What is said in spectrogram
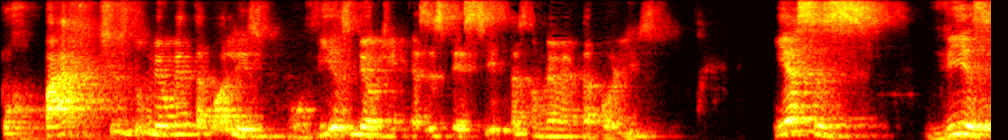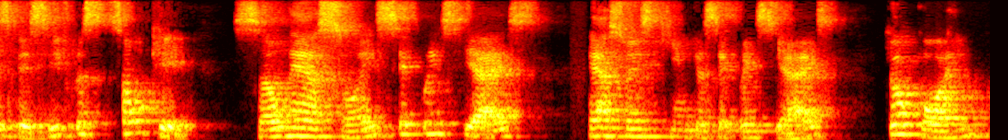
por partes do meu metabolismo, por vias bioquímicas específicas do meu metabolismo. E essas vias específicas são o quê? São reações sequenciais, reações químicas sequenciais que ocorrem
